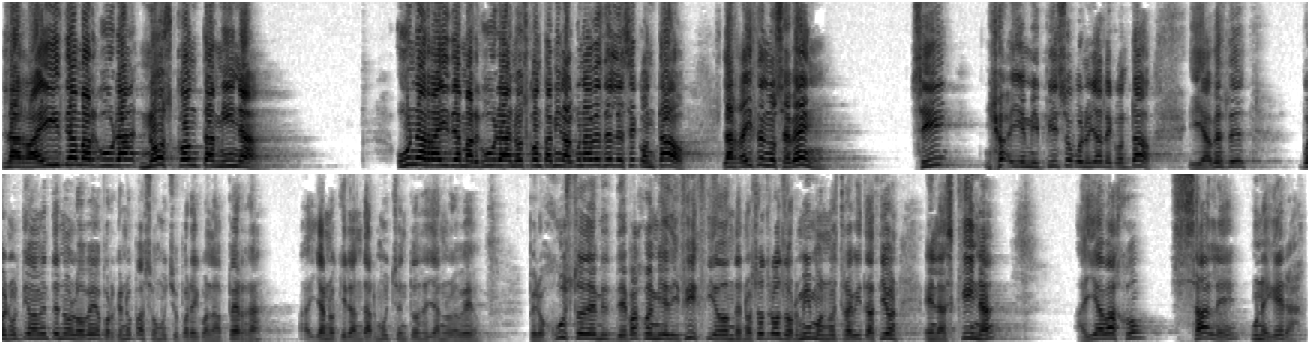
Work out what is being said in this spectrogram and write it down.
La raíz de amargura nos contamina. Una raíz de amargura nos contamina. Algunas veces les he contado, las raíces no se ven. ¿Sí? Yo ahí en mi piso, bueno, ya le he contado. Y a veces, bueno, últimamente no lo veo porque no paso mucho por ahí con la perra. Ya no quiere andar mucho, entonces ya no lo veo. Pero justo debajo de mi edificio, donde nosotros dormimos, nuestra habitación, en la esquina, ahí abajo sale una higuera.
